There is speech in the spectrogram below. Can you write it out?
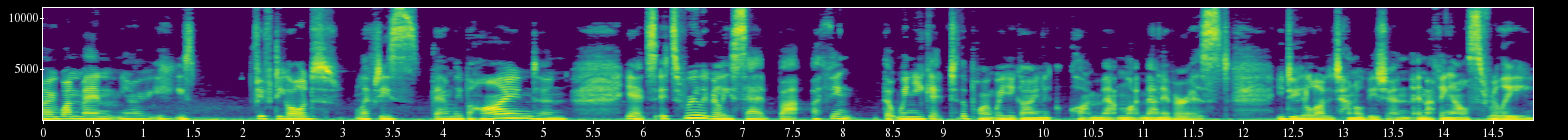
I know one man, you know, he's 50 odd, left his family behind. And yeah, it's, it's really, really sad. But I think that when you get to the point where you're going to climb a mountain like Mount Everest, you do get a lot of tunnel vision and nothing else really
